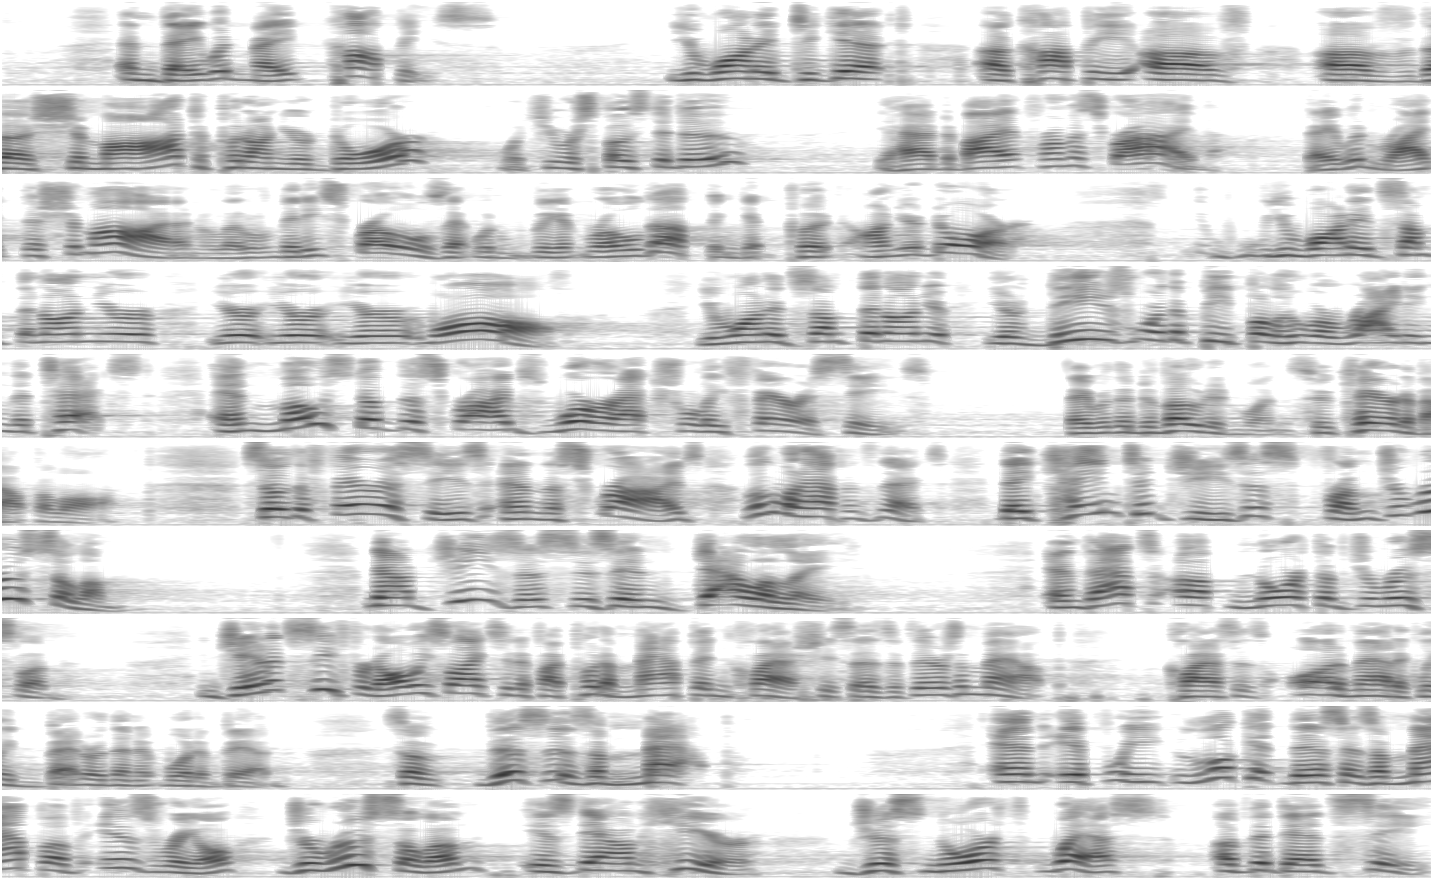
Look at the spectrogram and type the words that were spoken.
And they would make copies. You wanted to get a copy of, of the Shema to put on your door, what you were supposed to do. You had to buy it from a scribe. They would write the Shema in little bitty scrolls that would get rolled up and get put on your door. You wanted something on your, your, your, your wall. You wanted something on you. These were the people who were writing the text. And most of the scribes were actually Pharisees. They were the devoted ones who cared about the law. So the Pharisees and the scribes, look at what happens next. They came to Jesus from Jerusalem. Now, Jesus is in Galilee, and that's up north of Jerusalem. And Janet Seaford always likes it if I put a map in class. She says, if there's a map, class is automatically better than it would have been. So this is a map. And if we look at this as a map of Israel, Jerusalem is down here, just northwest of the Dead Sea.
